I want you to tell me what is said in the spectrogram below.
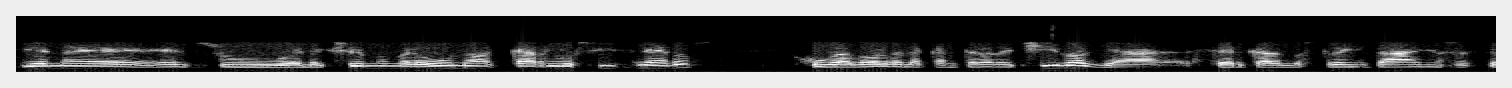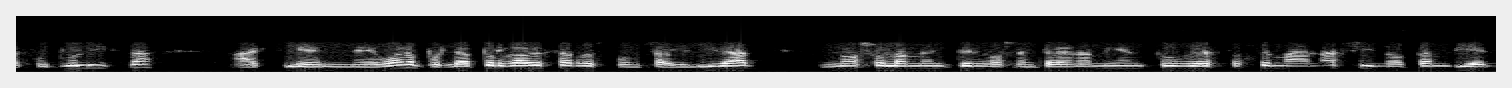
tiene en su elección número uno a Carlos Cisneros, jugador de la cantera de Chivas, ya cerca de los 30 años este futbolista, a quien, eh, bueno, pues le ha otorgado esa responsabilidad no solamente en los entrenamientos de esta semana, sino también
